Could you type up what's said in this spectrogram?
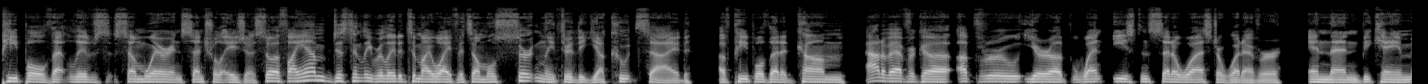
people that lives somewhere in Central Asia. So if I am distantly related to my wife, it's almost certainly through the Yakut side of people that had come out of Africa, up through Europe, went east instead of west or whatever, and then became,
